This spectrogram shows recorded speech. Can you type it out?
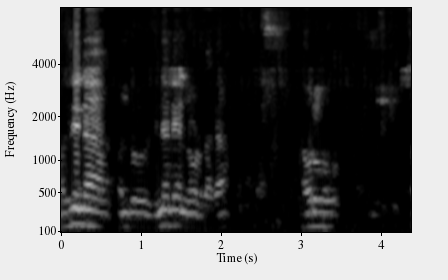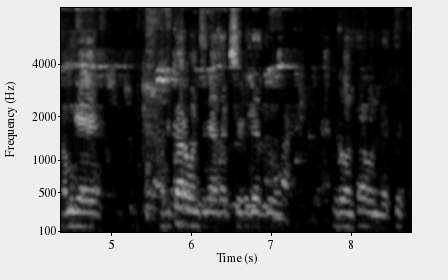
ಮೊದಲಿನ ಒಂದು ಹಿನ್ನೆಲೆಯಲ್ಲಿ ನೋಡಿದಾಗ ಅವರು ತಮಗೆ ಅಧಿಕಾರ ವಂಚನೆ ಆದಾಗ ಸಿಡಿದೆದ್ದು ಇರುವಂತ ಒಂದು ವ್ಯಕ್ತಿತ್ವ.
